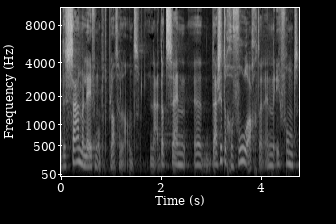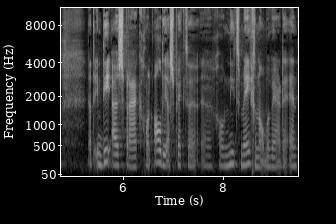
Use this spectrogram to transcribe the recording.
de samenleving op het platteland. Nou, dat zijn, daar zit een gevoel achter. En ik vond dat in die uitspraak gewoon al die aspecten uh, gewoon niet meegenomen werden. En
